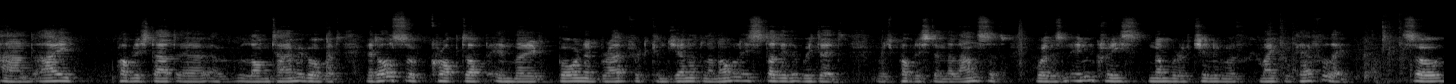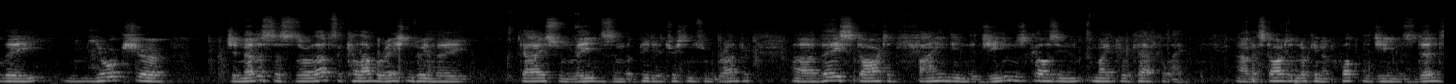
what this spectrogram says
and I published that uh, a long time ago, but it also cropped up in the Born in Bradford Congenital Anomalies study that we did, which published in The Lancet, where there's an increased number of children with microcephaly. So the Yorkshire geneticists, so that's a collaboration between the guys from Leeds and the paediatricians from Bradford, uh, they started finding the genes causing microcephaly. And they started looking at what the genes did.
